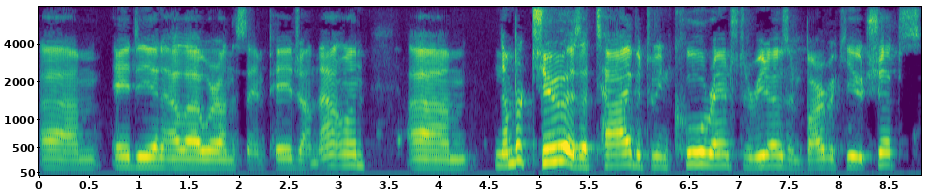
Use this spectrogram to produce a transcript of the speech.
Um, Ad and Ella were on the same page on that one. Um, number two is a tie between Cool Ranch Doritos and barbecue chips.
